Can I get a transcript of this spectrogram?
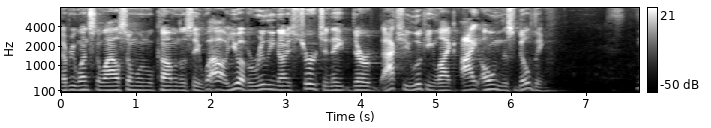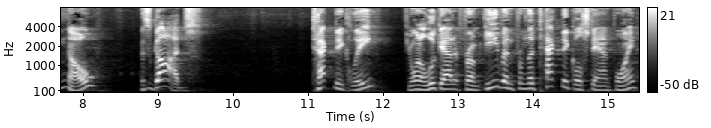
Every once in a while, someone will come and they'll say, Wow, you have a really nice church, and they, they're actually looking like I own this building. No, it's God's. Technically, if you want to look at it from even from the technical standpoint,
